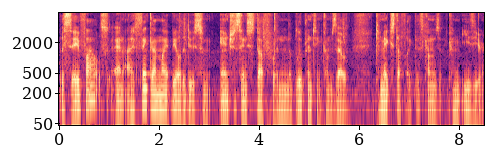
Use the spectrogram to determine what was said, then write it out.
the save files and I think I might be able to do some interesting stuff when the blueprinting comes out to make stuff like this comes come easier.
